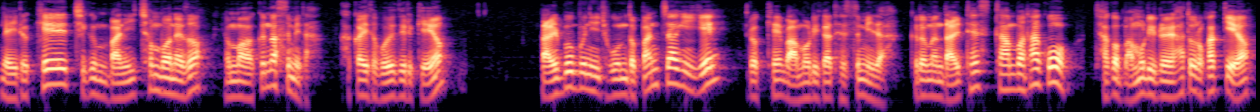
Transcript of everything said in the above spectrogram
네 이렇게 지금 12000번에서 연마가 끝났습니다. 가까이서 보여드릴게요. 날 부분이 조금 더 반짝이게 이렇게 마무리가 됐습니다. 그러면 날 테스트 한번 하고 작업 마무리를 하도록 할게요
